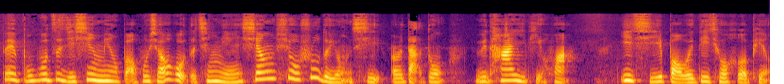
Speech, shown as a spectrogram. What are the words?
被不顾自己性命保护小狗的青年香秀树的勇气而打动，与他一体化，一起保卫地球和平。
